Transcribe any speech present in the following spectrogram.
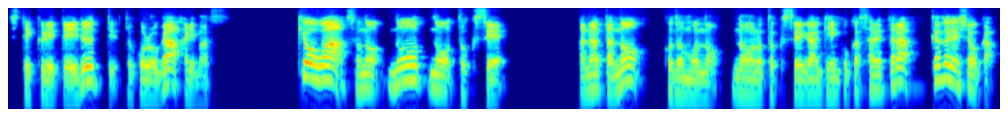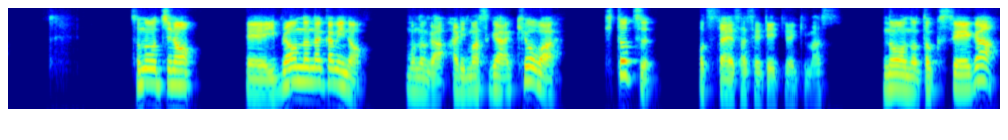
してくれているっていうところがあります。今日はその脳の特性、あなたの子供の脳の特性が言語化されたらいかがでしょうか？そのうちの、えー、いろんな中身のものがありますが、今日は一つお伝えさせていただきます。脳の特性が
